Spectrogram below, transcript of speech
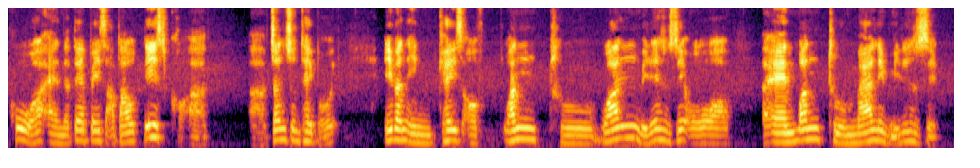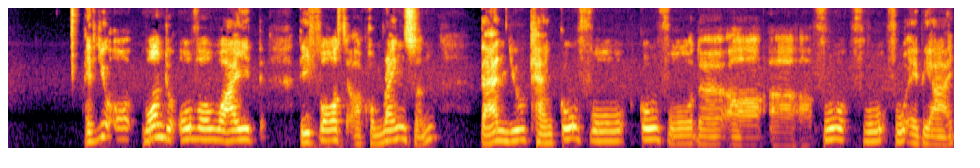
core and the database about this uh, uh, junction table. Even in case of one-to-one relationship or and one-to-many relationship, if you want to override default uh, convention, then you can go for go for the uh, uh, full full full API,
